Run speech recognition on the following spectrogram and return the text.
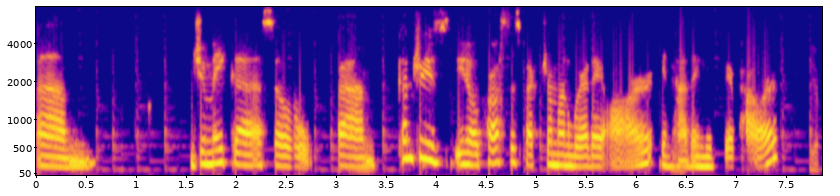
um, Jamaica. So um, countries, you know, across the spectrum on where they are in having nuclear power. Yep.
